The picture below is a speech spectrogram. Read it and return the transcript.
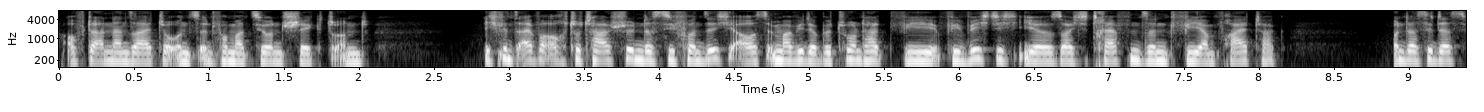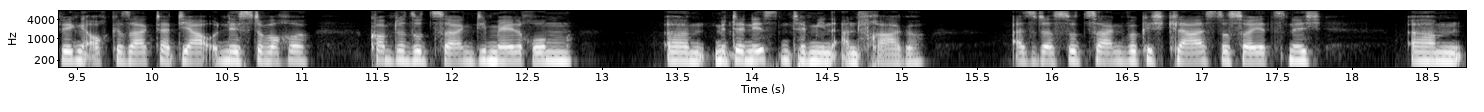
auf der anderen Seite uns Informationen schickt. Und ich finde es einfach auch total schön, dass sie von sich aus immer wieder betont hat, wie, wie wichtig ihr solche Treffen sind wie am Freitag. Und dass sie deswegen auch gesagt hat, ja, und nächste Woche kommt dann sozusagen die Mail rum ähm, mit der nächsten Terminanfrage. Also dass sozusagen wirklich klar ist, das soll jetzt nicht ähm,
